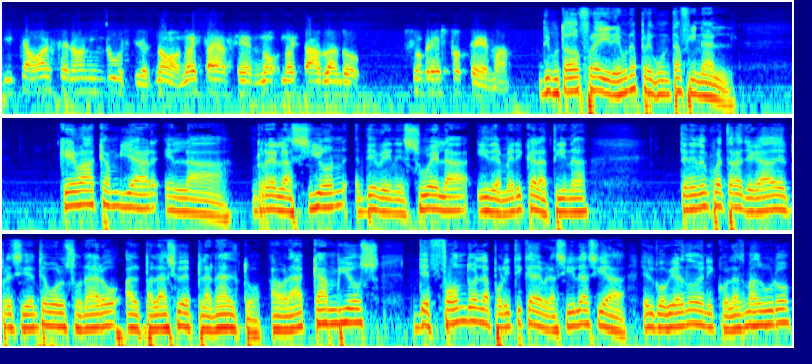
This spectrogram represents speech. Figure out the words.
y que ahora serán industrias. No, no está, haciendo, no, no está hablando sobre este tema. Diputado Freire, una pregunta final. ¿Qué va a cambiar en la relación de Venezuela y de América Latina, teniendo en cuenta la llegada del presidente Bolsonaro al Palacio de Planalto? ¿Habrá cambios de fondo en la política de Brasil hacia el gobierno de Nicolás Maduro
